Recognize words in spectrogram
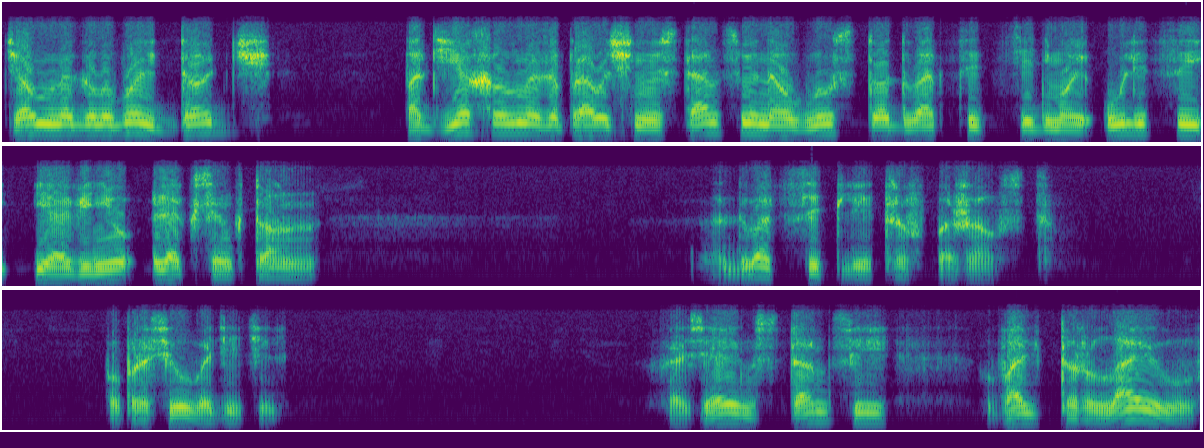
темно-голубой «Додж» подъехал на заправочную станцию на углу 127 улицы и авеню Лексингтон. «20 литров, пожалуйста», — попросил водитель. Хозяин станции Вальтер Лайл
